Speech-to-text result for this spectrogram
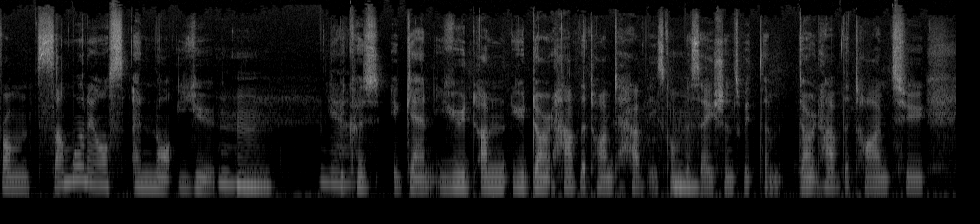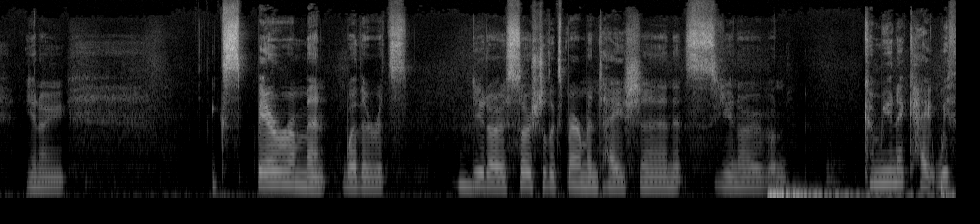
from someone else and not you Mm. Yeah. because again you un- you don't have the time to have these conversations with them don't have the time to you know experiment whether it's Mm. you know social experimentation it's you know um, communicate with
